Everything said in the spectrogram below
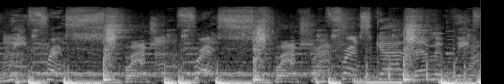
we fresh. Fresh, Fresh, fresh, fresh, goddamn it, we fresh. Fresh,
